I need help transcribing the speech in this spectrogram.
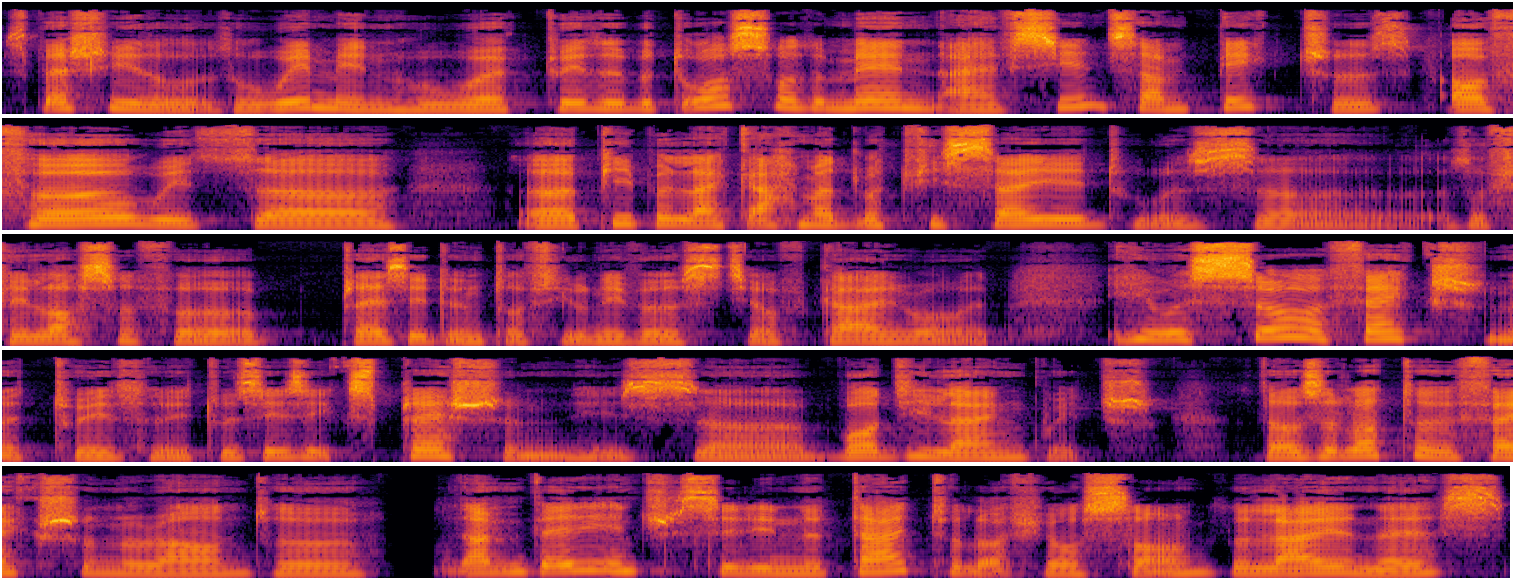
especially the, the, women who worked with her, but also the men. I have seen some pictures of her with uh, uh, people like Ahmad Lutfi Said, who was uh, the philosopher, president of the University of Cairo. He was so affectionate with her. It was his expression, his uh, body language. There was a lot of affection around her. I'm very interested in the title of your song, The Lioness.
